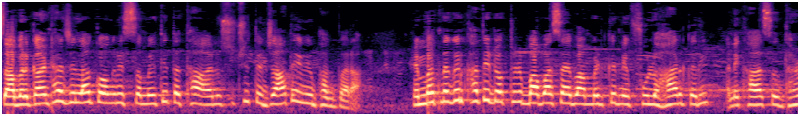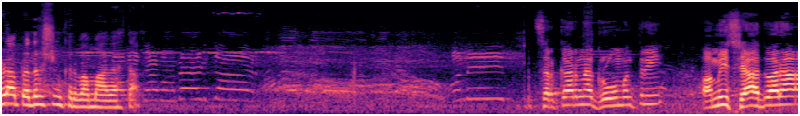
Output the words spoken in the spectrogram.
સાબરકાંઠા જિલ્લા કોંગ્રેસ સમિતિ તથા અનુસૂચિત જાતિ વિભાગ દ્વારા હિંમતનગર ખાતે ડોક્ટર બાબા સાહેબ આંબેડકરને ફૂલહાર કરી અને ખાસ ધરણા પ્રદર્શન કરવામાં આવ્યા હતા. સરકારના ગૃહમંત્રી અમિત શાહ દ્વારા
